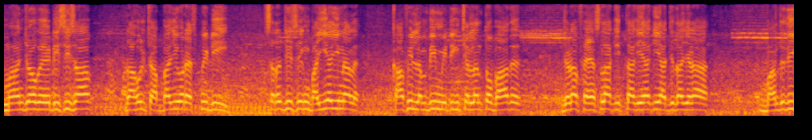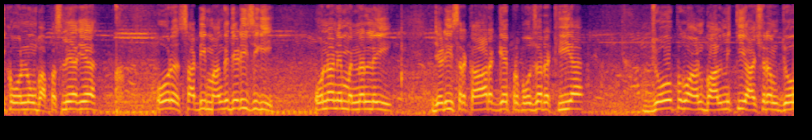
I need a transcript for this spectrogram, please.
ਮਾਨਯੋਗ ਏਡੀਸੀ ਸਾਹਿਬ, ਰਾਹੁਲ ਚਾਬਾ ਜੀ ਔਰ ਐਸਪੀਡੀ ਸਰਬਜੀਤ ਸਿੰਘ ਬਾਈਆ ਜੀ ਨਾਲ ਕਾਫੀ ਲੰਬੀ ਮੀਟਿੰਗ ਚੱਲਣ ਤੋਂ ਬਾਅਦ ਜਿਹੜਾ ਫੈਸਲਾ ਕੀਤਾ ਗਿਆ ਕਿ ਅੱਜ ਦਾ ਜਿਹੜਾ ਬੰਦ ਦੀ ਕੋਲ ਨੂੰ ਵਾਪਸ ਲਿਆ ਗਿਆ। ਔਰ ਸਾਡੀ ਮੰਗ ਜਿਹੜੀ ਸੀਗੀ, ਉਹਨਾਂ ਨੇ ਮੰਨਣ ਲਈ ਜਿਹੜੀ ਸਰਕਾਰ ਅੱਗੇ ਪ੍ਰਪੋਜ਼ਲ ਰੱਖੀ ਆ ਜੋ ਭਗਵਾਨ ਵਾਲਮੀਕੀ ਆਸ਼ਰਮ ਜੋ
